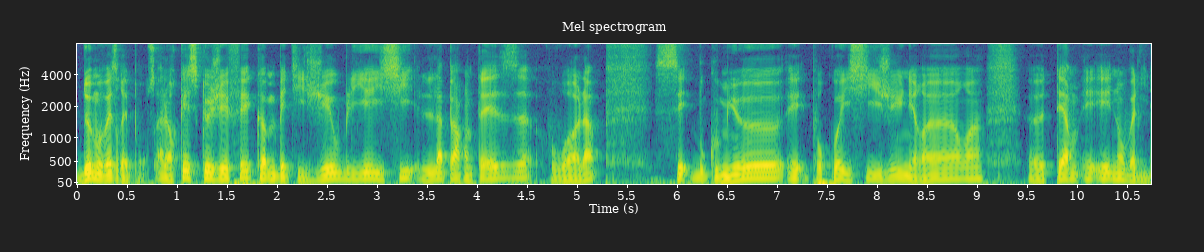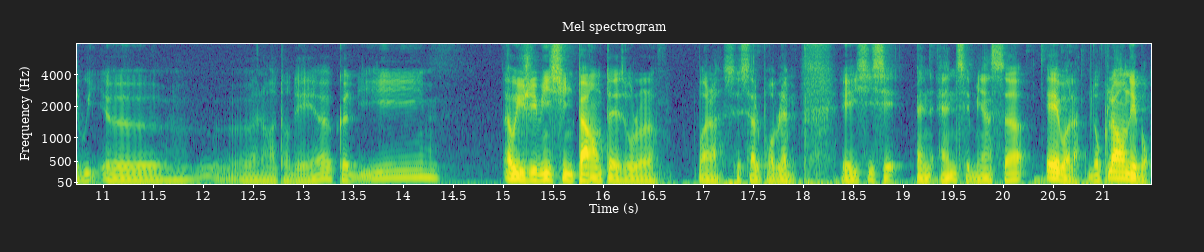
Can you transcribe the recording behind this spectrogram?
de mauvaises réponses. Alors qu'est-ce que j'ai fait comme bêtise? J'ai oublié ici la parenthèse, voilà c'est beaucoup mieux. Et pourquoi ici j'ai une erreur? Euh, Terme et, non valide, oui. Euh, alors attendez, euh, code I... Ah oui, j'ai mis ici une parenthèse, oh là là. Voilà, c'est ça le problème. Et ici, c'est NN, c'est bien ça. Et voilà, donc là, on est bon.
